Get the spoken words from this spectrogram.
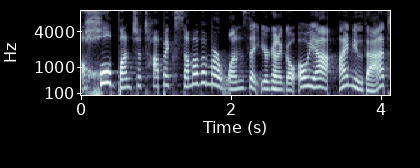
a whole bunch of topics. Some of them are ones that you're going to go, oh yeah, I knew that.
